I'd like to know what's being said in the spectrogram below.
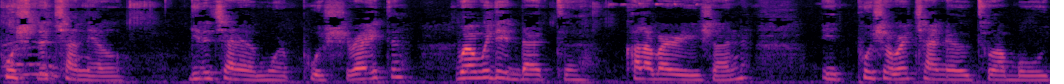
pushed the channel. Give the channel more push right? When we did that uh, collaboration it pushed our channel to about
